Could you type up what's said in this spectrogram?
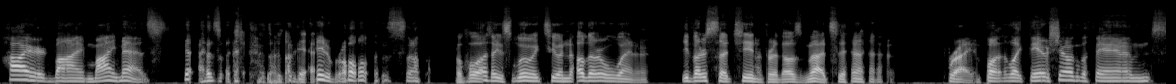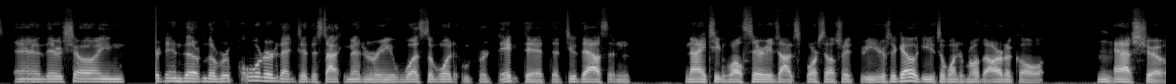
hired by my Mets as a, Yeah. payroll. So Before he's moving to another winner, you better start cheating for those Mets. Right. But like they're showing the fans and they're showing and the the reporter that did this documentary was the one who predicted the 2019 World Series on Sports Illustrated three years ago. He's the one who wrote the article Hmm. Astro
